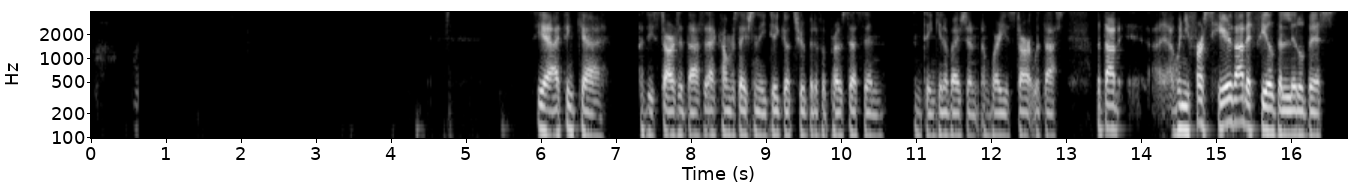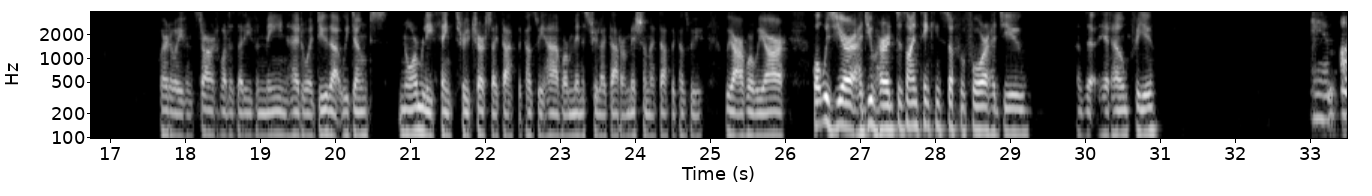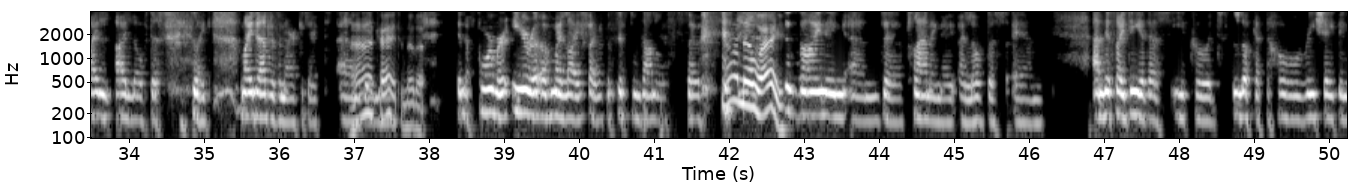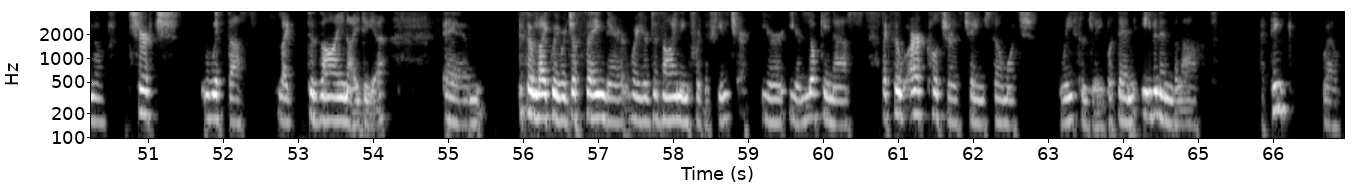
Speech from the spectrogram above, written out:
So yeah, I think uh, as he started that uh, conversation, he did go through a bit of a process in and thinking about it and where you start with that. But that uh, when you first hear that, it feels a little bit. Where do I even start? What does that even mean? How do I do that? We don't normally think through church like that because we have our ministry like that, our mission like that, because we we are where we are. What was your? Had you heard design thinking stuff before? Had you? Has it hit home for you? Um, I I loved it. like my dad was an architect. And, ah, okay, I didn't know that in a former era of my life, I was a systems analyst. So, oh no way, designing and uh, planning, I, I, loved it. Um, and this idea that you could look at the whole reshaping of church with that like design idea. Um, so, like we were just saying there, where you're designing for the future, you're you're looking at like so our culture has changed so much recently, but then even in the last, I think, well,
